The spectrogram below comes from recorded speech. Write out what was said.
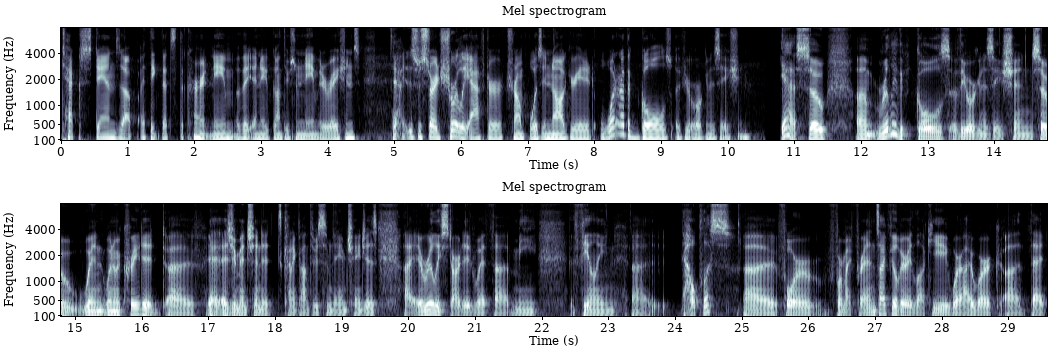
Tech Stands Up I think that's the current name of it I know you've gone through some name iterations yeah. This was started shortly after Trump was inaugurated. What are the goals of your organization? Yeah, so um, really the goals of the organization. So when when we created, uh, as you mentioned, it's kind of gone through some name changes. Uh, it really started with uh, me feeling uh, helpless uh, for for my friends. I feel very lucky where I work uh, that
